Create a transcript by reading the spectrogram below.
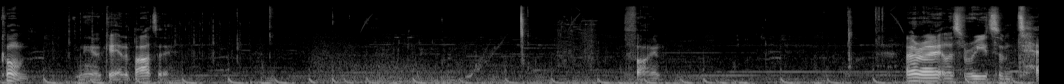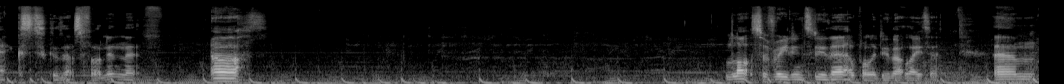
Come on, you know, get in the party. Fine. Alright, let's read some text, because that's fun, isn't it? Oh. Lots of reading to do there, I'll probably do that later. Um,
